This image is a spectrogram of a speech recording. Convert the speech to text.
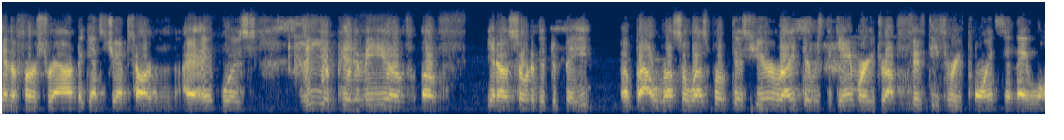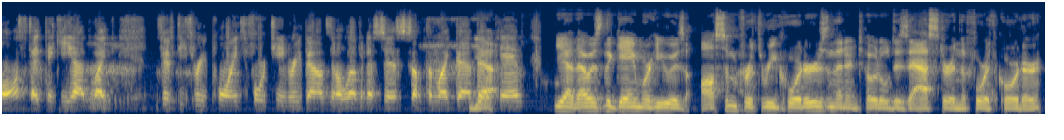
in the first round against James Harden. I, it was the epitome of, of you know sort of the debate about Russell Westbrook this year, right? There was the game where he dropped 53 points and they lost. I think he had like 53 points, 14 rebounds, and 11 assists, something like that. That game. Yeah, that was the game where he was awesome for three quarters and then in total disaster in the fourth quarter.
